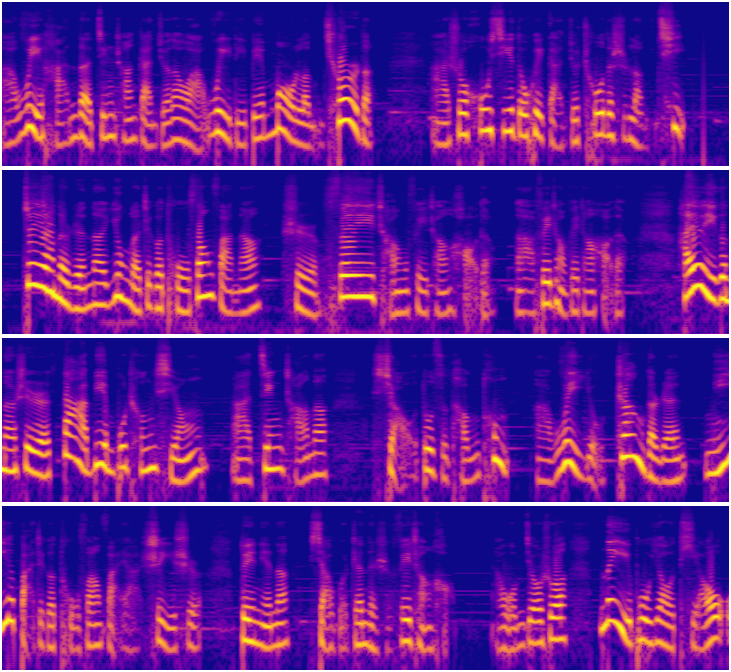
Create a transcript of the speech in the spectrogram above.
啊，胃寒的经常感觉到啊胃里边冒冷气儿的。啊，说呼吸都会感觉出的是冷气，这样的人呢，用了这个土方法呢是非常非常好的。啊，非常非常好的。还有一个呢是大便不成形。啊，经常呢小肚子疼痛。啊，胃有胀的人，你也把这个土方法呀试一试，对您呢效果真的是非常好啊。我们就说内部要调，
